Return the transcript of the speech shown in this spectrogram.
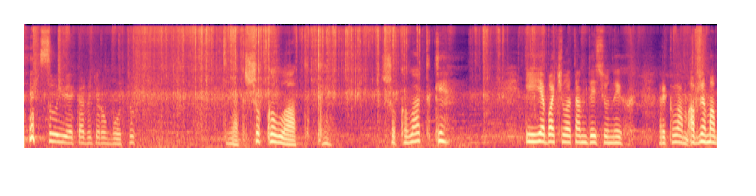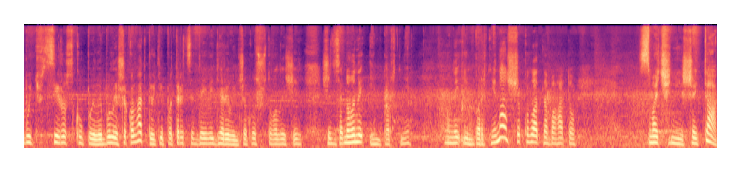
свою, як кажуть, роботу. Так, шоколадки. Шоколадки. І я бачила там десь у них реклама, а вже, мабуть, всі розкупили. Були шоколадки, оті по 39 гривень, що коштували 60. Ну вони імпортні. Вони імпортні. Наш шоколад набагато смачніший. Так,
